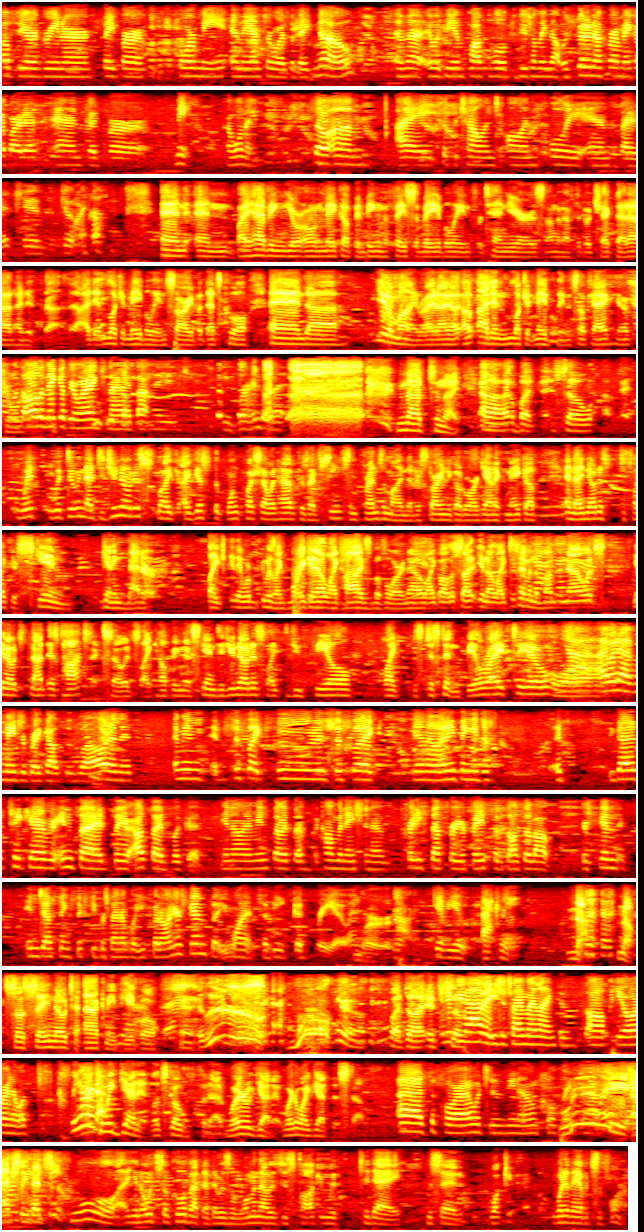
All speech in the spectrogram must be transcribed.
healthier, greener, safer for me? And the answer was a big no, and that it would be impossible to do something that was good enough for a makeup artist and good for me, a woman. So um, I took the challenge on fully and decided to do it myself. And and by having your own makeup and being the face of Maybelline for 10 years, I'm gonna have to go check that out. I did uh, I didn't look at Maybelline, sorry, but that's cool. And uh, you don't mind, right? I, I I didn't look at Maybelline. It's okay. Cool With all the makeup you're wearing tonight, I thought maybe you were into it. Not tonight. Uh, but so with with doing that, did you notice? Like, I guess the one question I would have because I've seen some friends of mine that are starting to go to organic makeup, and I noticed just like their skin getting better. Like they were, it was like breaking out like hives before. Now, Yeah. like all of a sudden, you know, like just having the Yeah, bumps, and yeah, now yeah. it's, you know, it's not as toxic. So it's like helping their skin. Did you notice? Like, did you feel like this just didn't feel right to you, or? Yeah, I would have major breakouts as well, and it's, I mean, it's just like food. It's just like, you know, anything you just, it's, you got to take care of your insides so your outsides look good. You know what I mean? So it's a, a combination of pretty stuff for your face, but it's also about your skin ingesting 60% of what you put on your skin, so you want it to be good for you and Word. not give you acne. No, no. So say no to acne, people. Yeah. But uh, it's And if so. you have it, you should try my line because it's all pure and it will clear Where can up. we get it? Let's go for that. Where do we get it? Where do I get this stuff? Uh, Sephora, which is you know cool place. to have it, Really? on Actually, that's cool. Uh, You know what's so cool about that? There was a woman I was just talking with today who said, "What? What do they have at Sephora?"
